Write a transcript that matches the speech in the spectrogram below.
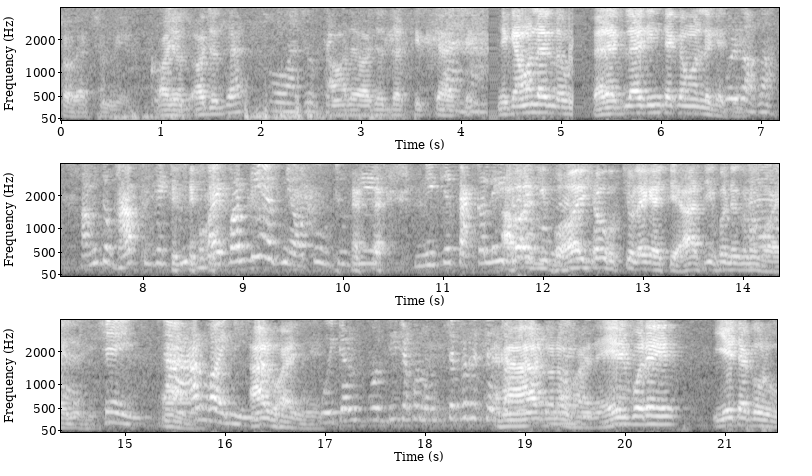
সবার সঙ্গে অযোধ্যা? আমাদের অযোধ্যা ট্রিপটা আছে। যে কেমন লাগল? প্যারাগ্লাইডিংটা কেমন লেগেছে? আমি তো ভাবছি যে কি ভয় পাননি আপনি অত উঁচু দিয়ে নিচে তাকালেই আবার কি ভয় সব চলে গেছে আর জীবনে কোনো ভয় নেই। সেই হ্যাঁ। আর ভয় নেই। আর ভয় নেই। ওইটার উপর দিয়ে যখন উঠতে পেরেছে হ্যাঁ আর কোনো ভয় নেই। এরপরে ইয়েটা করব।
